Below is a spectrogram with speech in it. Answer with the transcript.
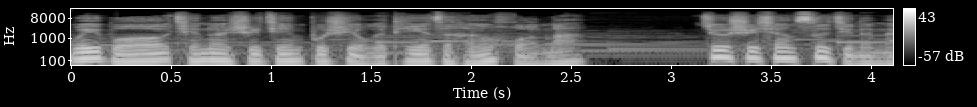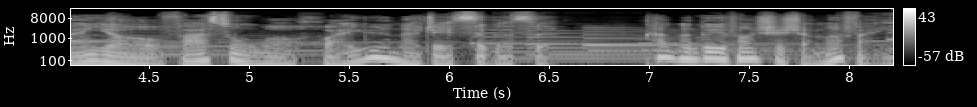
微博前段时间不是有个帖子很火吗？就是向自己的男友发送“我怀孕了”这四个字，看看对方是什么反应。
